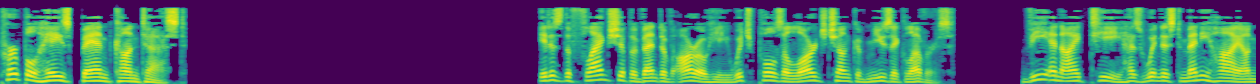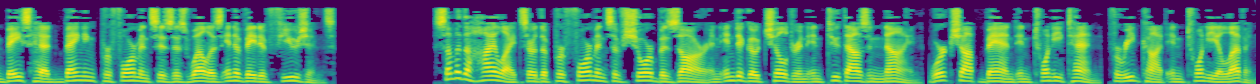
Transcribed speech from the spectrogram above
Purple Haze – Band Contest It is the flagship event of Arohi which pulls a large chunk of music lovers. VNIT has witnessed many high on bass head banging performances as well as innovative fusions. Some of the highlights are the performance of Shore Bazaar and Indigo Children in 2009, Workshop Band in 2010, Faridkot in 2011.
